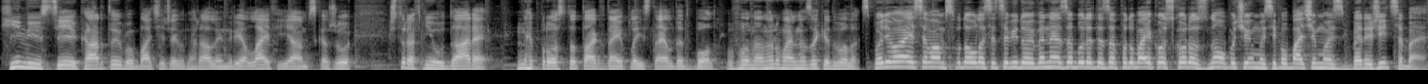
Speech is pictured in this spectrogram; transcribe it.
хімію з цією картою, бо бачиш, як вона грала in real life, і я вам скажу, штрафні удари Не просто так в неї плейстайл дедбол. Вона нормально закидувала. Сподіваюся, вам сподобалося це відео і ви не забудете за вподобайку. Скоро знову почуємось і побачимось. Бережіть себе.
